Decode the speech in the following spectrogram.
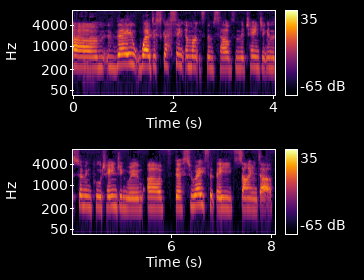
Um. They were discussing amongst themselves in the changing in the swimming pool changing room of this race that they signed up,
